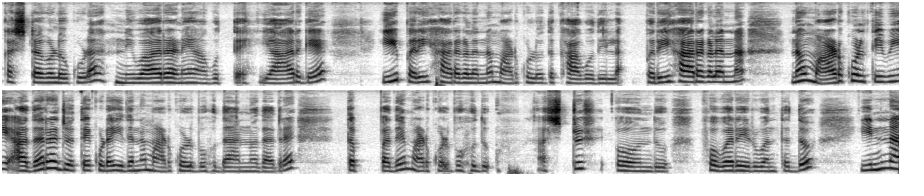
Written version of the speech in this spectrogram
ಕಷ್ಟಗಳು ಕೂಡ ನಿವಾರಣೆ ಆಗುತ್ತೆ. ಯಾರಿಗೆ? ಈ ಪರಿಹಾರಗಳನ್ನು ಮಾಡ್ಕೊಳ್ಳೋದಕ್ಕಾಗೋದಿಲ್ಲ. ಪರಿಹಾರಗಳನ್ನು ನಾವು ಮಾಡ್ಕೊಳ್ತೀವಿ, ಅದರ ಜೊತೆ ಕೂಡ ಇದನ್ನು ಮಾಡ್ಕೊಳ್ಬಹುದಾ ಅನ್ನೋದಾದರೆ ತಪ್ಪದೇ ಮಾಡ್ಕೊಳ್ಬಹುದು. ಅಷ್ಟು ಒಂದು ಪವರ್ ಇರುವಂಥದ್ದು ಇನ್ನು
